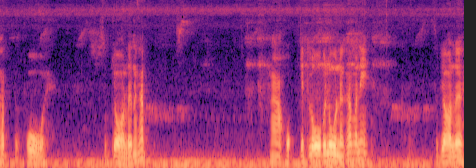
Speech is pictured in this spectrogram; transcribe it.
ครับโอ้โหสุดยอดเลยนะครับห้าหกเจ็ดโลไปนู่นนะครับวันนี้ สุดยอดเลย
